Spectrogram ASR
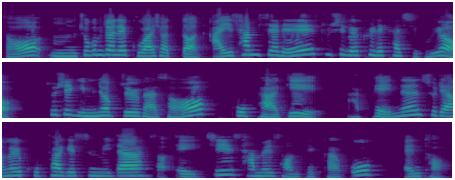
그래서 음, 조금 전에 구하셨던 I3셀의 수식을 클릭하시고요. 수식 입력줄 가서 곱하기 앞에 있는 수량을 곱하겠습니다. 그래서 H3을 선택하고 엔터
